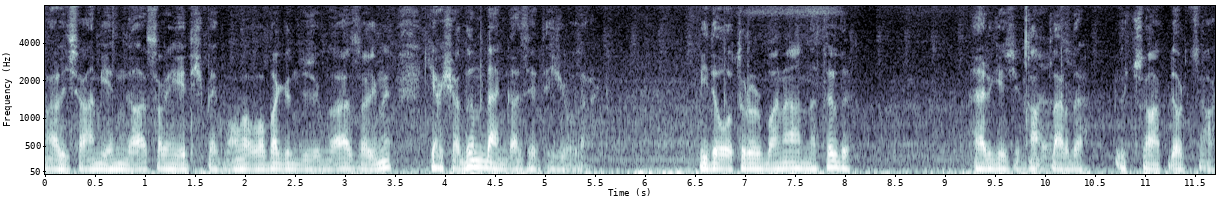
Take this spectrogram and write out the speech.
Ali Samiye'nin Galatasaray'a yetişmedim ama Baba Gündüz'ün Galatasaray'ını yaşadım ben gazeteci olarak. Bir de oturur bana anlatırdı. Her gece kamplarda 3 saat 4 saat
